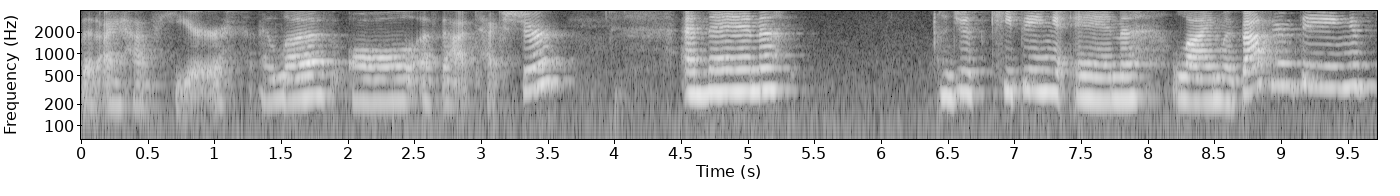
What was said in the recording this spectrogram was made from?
that I have here. I love all of that texture. And then just keeping in line with bathroom things,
